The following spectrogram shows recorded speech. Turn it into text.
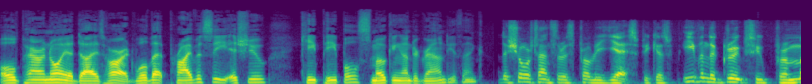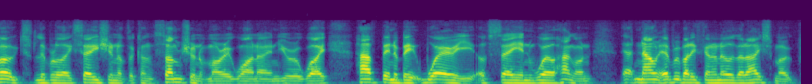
old paranoia dies hard. Will that privacy issue keep people smoking underground, do you think? The short answer is probably yes, because even the groups who promote liberalization of the consumption of marijuana in Uruguay have been a bit wary of saying, well, hang on, uh, now everybody's going to know that I smoke.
